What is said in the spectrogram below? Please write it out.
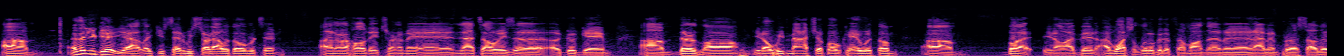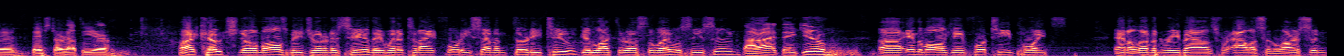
Um, and then you get yeah, like you said, we start out with Overton in our holiday tournament, and that's always a, a good game. Um, they're long, you know, we match up okay with them. Um, but you know, I've been I've watched a little bit of film on them, and I've impressed how they they've started out the year. All right, Coach Noah Malsby joining us here. They win it tonight 47 32. Good luck the rest of the way. We'll see you soon. All right, thank you. Uh, in the ball game, 14 points and 11 rebounds for Allison Larson.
